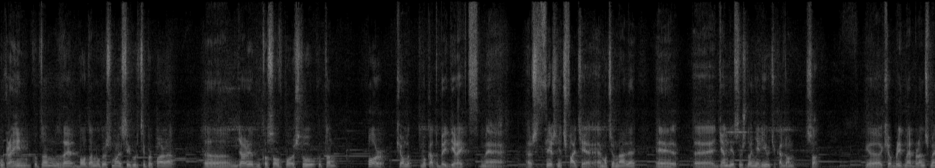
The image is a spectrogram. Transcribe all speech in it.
Ukrainë, kupton, dhe bota nuk është më e sigurt si përpara. ë ngjarjet në Kosovë po ashtu, kupton, Por, kjo nuk ka të bëjë direkt me, është thjesht një çfaqje emocionale e gjendjes së çdo njeriu që kalon sot. Kjo britma e brendshme,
